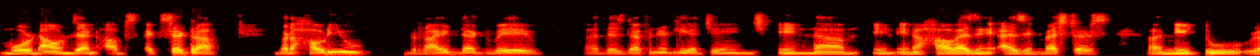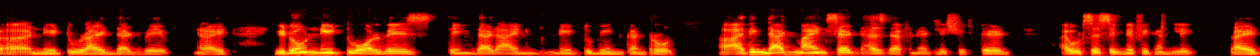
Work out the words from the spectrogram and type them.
more downs and ups, etc. But how do you ride that wave? Uh, there's definitely a change in um, in in how as in, as investors uh, need to uh, need to ride that wave, right? You don't need to always think that I need to be in control. Uh, I think that mindset has definitely shifted. I would say significantly, right?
